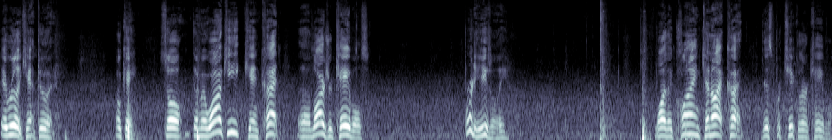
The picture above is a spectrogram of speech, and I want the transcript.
It really can't do it. Okay, so the Milwaukee can cut uh, larger cables pretty easily, while the Klein cannot cut this particular cable.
